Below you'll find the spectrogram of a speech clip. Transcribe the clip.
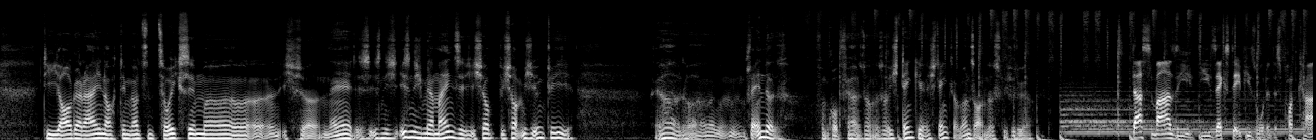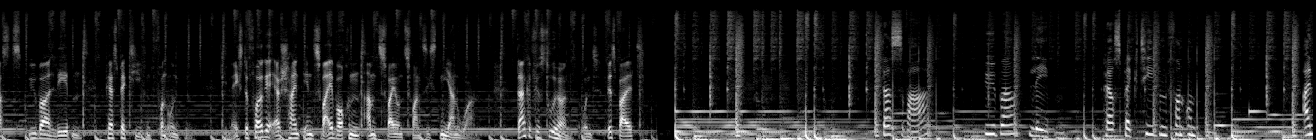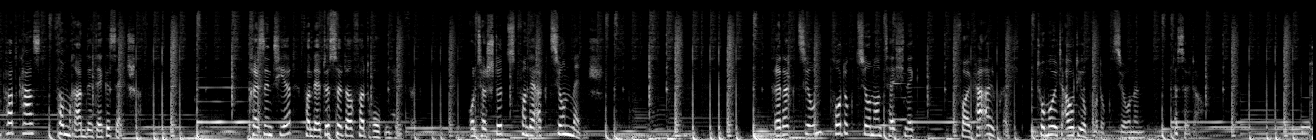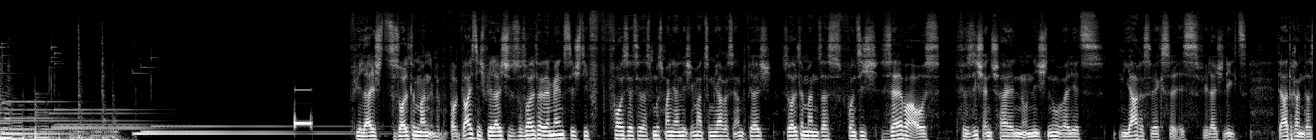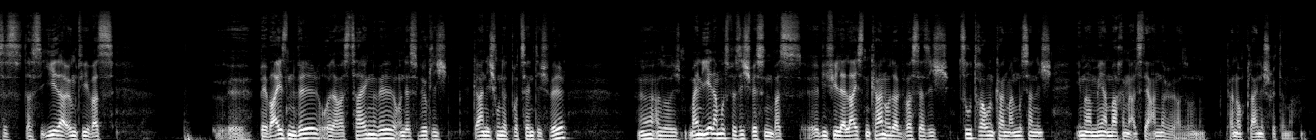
die Jagerei nach dem ganzen Zeugs immer. Ich, nee, das ist nicht, ist nicht mehr meins. Ich hab, ich hab mich irgendwie, ja, da verändert vom Kopf her. Also, also ich denke, ich denke da ganz anders wie früher. Das war sie, die sechste Episode des Podcasts Überleben. Perspektiven von unten. Die nächste Folge erscheint in zwei Wochen am 22. Januar. Danke fürs Zuhören und bis bald. Das war Überleben. Perspektiven von unten. Ein Podcast vom Rande der Gesellschaft. Präsentiert von der Düsseldorfer Drogenhilfe. Unterstützt von der Aktion Mensch. Redaktion, Produktion und Technik Volker Albrecht. Tumult Audioproduktionen Düsseldorf. Vielleicht sollte man, weiß nicht, vielleicht sollte der Mensch sich die Vorsätze, das muss man ja nicht immer zum Jahresende, vielleicht sollte man das von sich selber aus für sich entscheiden und nicht nur, weil jetzt ein Jahreswechsel ist. Vielleicht liegt es daran, dass es, dass jeder irgendwie was beweisen will oder was zeigen will und es wirklich gar nicht hundertprozentig will. Also ich meine, jeder muss für sich wissen, was, äh, wie viel er leisten kann oder was er sich zutrauen kann. Man muss ja nicht immer mehr machen als der andere. Also man kann auch kleine Schritte machen.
